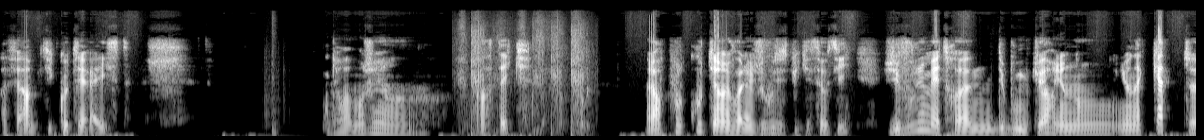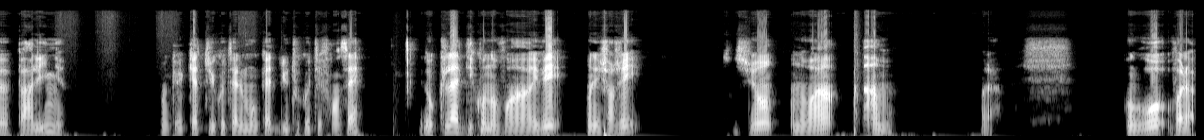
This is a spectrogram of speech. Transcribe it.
à faire un petit côté réaliste on va manger un, un steak alors pour le coup, tiens, voilà, je vais vous expliquer ça aussi. J'ai voulu mettre euh, des bunkers, il y en a, il y en a 4 euh, par ligne. Donc 4 euh, du côté allemand, 4 du côté français. Donc là, dès qu'on en voit un arriver, on est chargé. Attention, on en voit un. Voilà. En gros, voilà.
